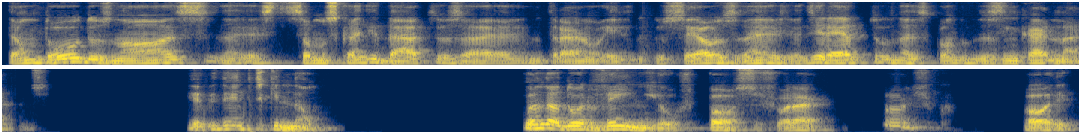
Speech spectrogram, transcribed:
Então, todos nós né, somos candidatos a entrar no reino dos céus, né, já direto nas, quando desencarnados. É evidente que não. Quando a dor vem, eu posso chorar? Lógico, pode.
